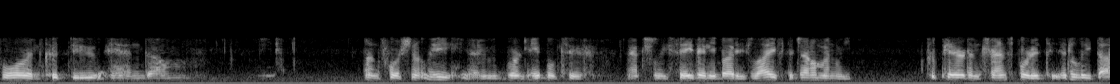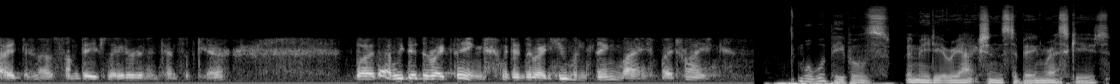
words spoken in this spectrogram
for and could do. And um, unfortunately, we weren't able to actually save anybody's life. The gentleman we prepared and transported to Italy died uh, some days later in intensive care. But uh, we did the right thing. We did the right human thing by, by trying. What were people's immediate reactions to being rescued?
